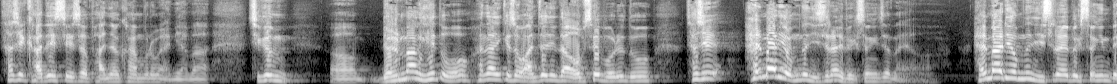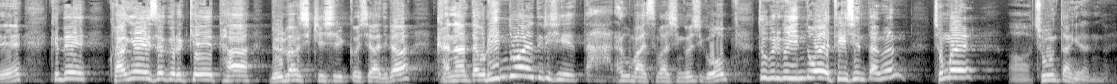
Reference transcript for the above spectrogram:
사실 가데스에서 반역함으로 말미암아 지금 어, 멸망해도 하나님께서 완전히 다 없애버려도 사실 할 말이 없는 이스라엘 백성이잖아요. 할 말이 없는 이스라엘 백성인데 근데 광야에서 그렇게 다 멸망시키실 것이 아니라 가나안 땅으로 인도하여 드리시겠다라고 말씀하신 것이고 또 그리고 인도하여 드리신 땅은 정말 어, 좋은 땅이라는 거예요.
